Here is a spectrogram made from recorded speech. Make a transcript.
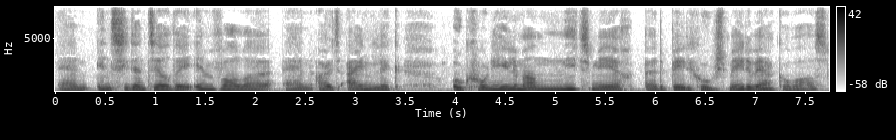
en incidenteel deed invallen. En uiteindelijk ook gewoon helemaal niet meer uh, de pedagogisch medewerker was.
